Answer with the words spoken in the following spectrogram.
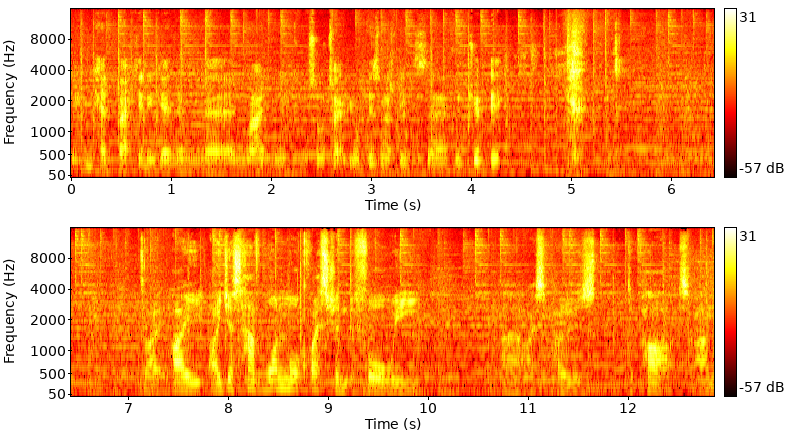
we can head back in again and, uh, and ride, and you can sort out your business with uh, with Drippy. I, I, I just have one more question before we, uh, I suppose, depart. Um,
